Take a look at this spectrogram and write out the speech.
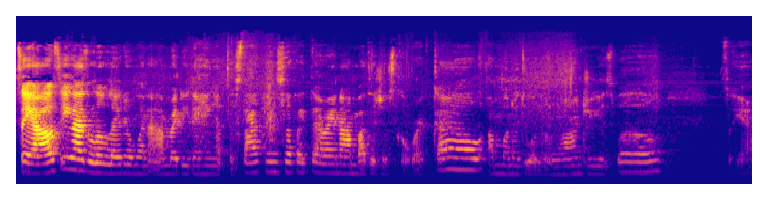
so yeah i'll see you guys a little later when i'm ready to hang up the stocking and stuff like that. Right now i'm about to just go work out. I'm gonna do a little laundry as well. So yeah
